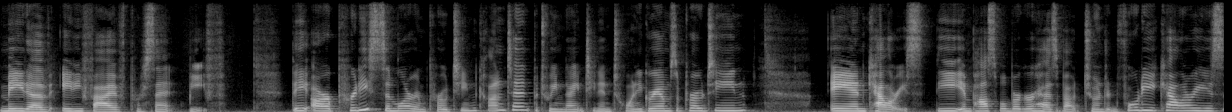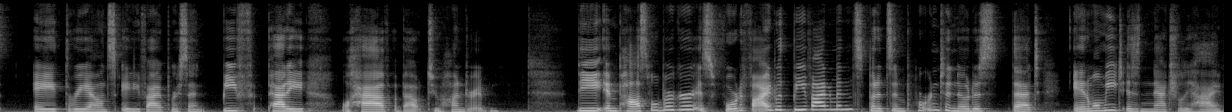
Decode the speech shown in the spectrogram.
made of 85% beef. They are pretty similar in protein content, between 19 and 20 grams of protein, and calories. The Impossible Burger has about 240 calories. A 3 ounce 85% beef patty will have about 200. The Impossible Burger is fortified with B vitamins, but it's important to notice that animal meat is naturally high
